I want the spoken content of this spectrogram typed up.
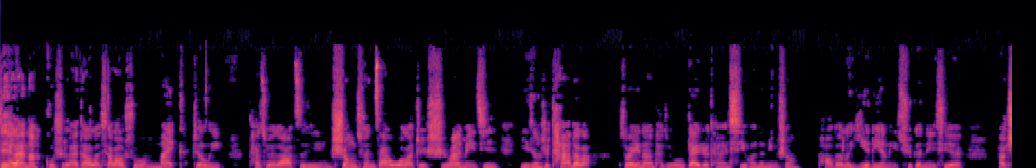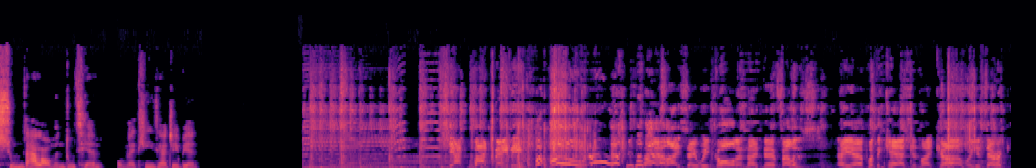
接下来呢，故事来到了小老鼠 Mike 这里，他觉得啊自己已经胜券在握了，这十万美金已经是他的了，所以呢，他就带着他喜欢的女生跑到了夜店里去跟那些啊熊大佬们赌钱。我们来听一下这边。Jackpot, baby! well, I say we call it a night there, fellas. Hey, uh, put the cash in my car, will you, Derek?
